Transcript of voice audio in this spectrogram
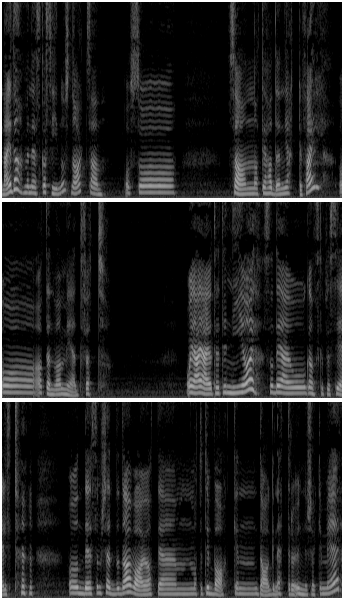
Nei da, men jeg skal si noe snart, sa han. Og så sa han at jeg hadde en hjertefeil og at den var medfødt. Og jeg er jo 39 år, så det er jo ganske spesielt. og det som skjedde da, var jo at jeg måtte tilbake dagen etter å undersøke mer.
